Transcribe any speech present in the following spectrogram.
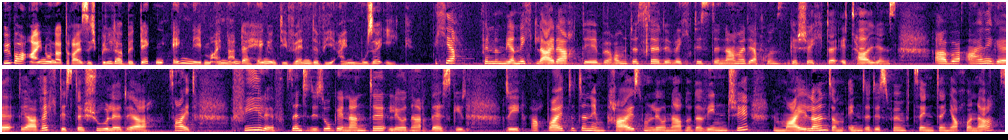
Über 130 Bilder bedecken eng nebeneinander hängend die Wände wie ein Mosaik. Hier finden wir nicht leider die berühmteste, die wichtigste Name der Kunstgeschichte Italiens, aber einige der wichtigsten Schule der Zeit. Viele sind die sogenannte Leonardeschi. Sie arbeiteten im Kreis von Leonardo da Vinci in Mailand am Ende des 15. Jahrhunderts.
